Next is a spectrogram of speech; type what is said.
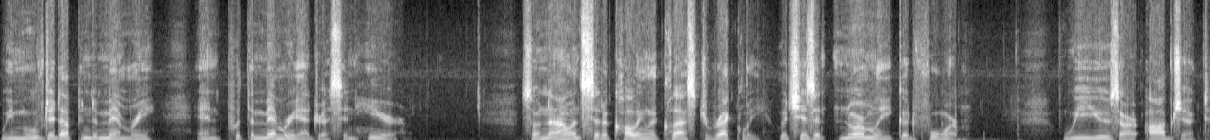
we moved it up into memory and put the memory address in here. So now instead of calling the class directly, which isn't normally good form, we use our object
